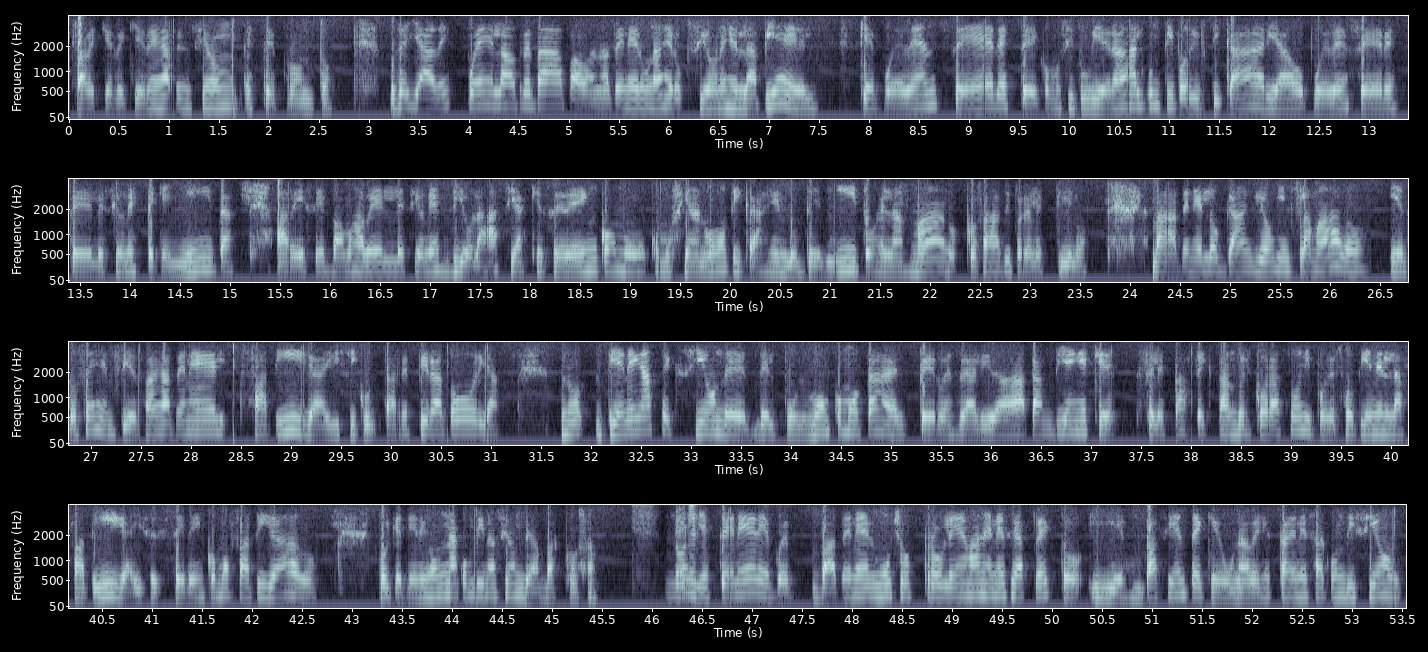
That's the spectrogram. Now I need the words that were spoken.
Sabes que requieren atención este pronto. Entonces ya después en la otra etapa van a tener unas erupciones en la piel que pueden ser este como si tuvieran algún tipo de urticaria o pueden ser este lesiones pequeñitas. A veces vamos a ver lesiones violáceas que se ven como como cianóticas en los deditos en las manos cosas así por el estilo. Van a tener los ganglios inflamados y entonces empiezan a tener fatiga y dificultad respiratoria no tienen afección del pulmón como tal, pero en realidad también es que se le está afectando el corazón y por eso tienen la fatiga y se, se ven como fatigados porque tienen una combinación de ambas cosas. No y este nene pues va a tener muchos problemas en ese aspecto y es un paciente que una vez está en esa condición,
